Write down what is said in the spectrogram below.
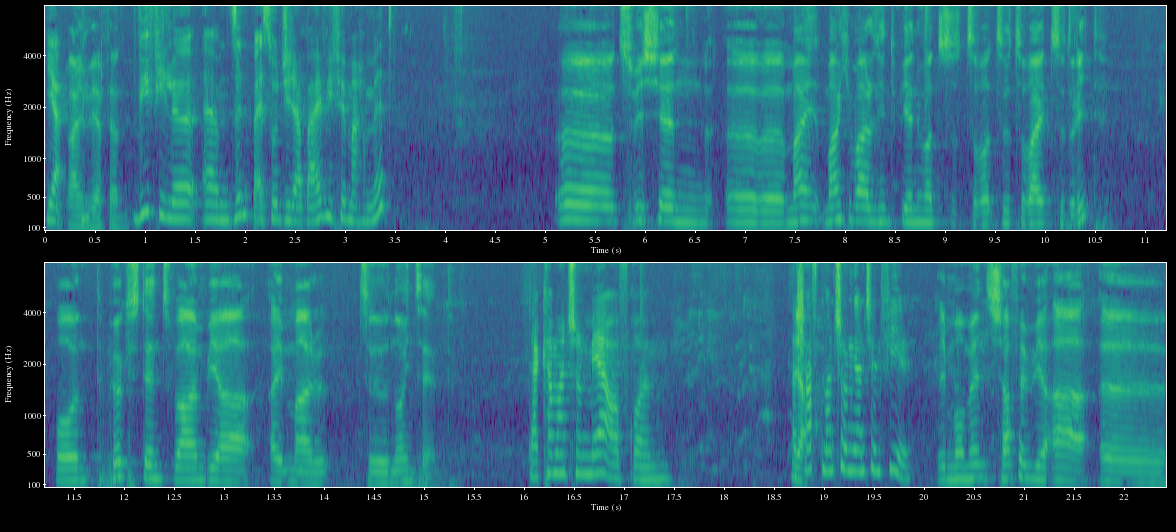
Ja. reinwerfen. Wie viele ähm, sind bei Soji dabei? Wie viele machen mit? Äh, zwischen, äh, manchmal sind wir nur zu, zu, zu zweit, zu dritt und höchstens waren wir einmal zu 19. Da kann man schon mehr aufräumen. Da Ja. schafft man schon ganz schön viel. Im Moment schaffen wir, ah, äh,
